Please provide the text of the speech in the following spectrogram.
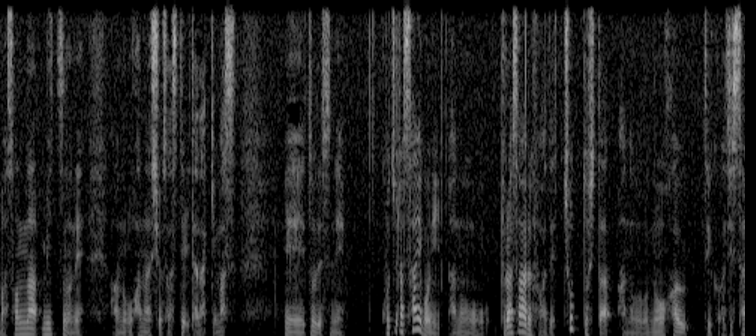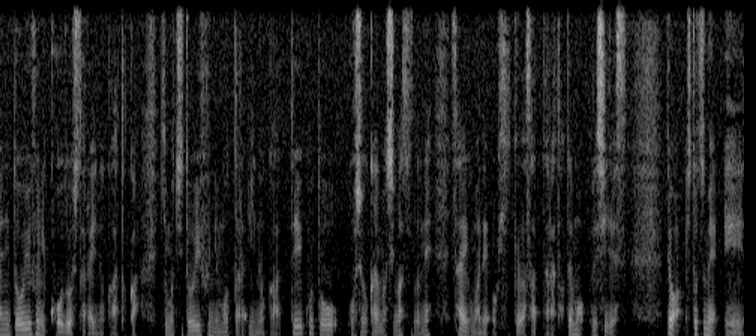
まあ、そんな3つのねあのお話をさせていただきます。えーとですねこちら最後にあのプラスアルファでちょっとしたあのノウハウっていうか実際にどういうふうに行動したらいいのかとか気持ちどういうふうに持ったらいいのかっていうことをご紹介もしますので、ね、最後までお聴きくださったらとても嬉しいです。では1つ目、え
